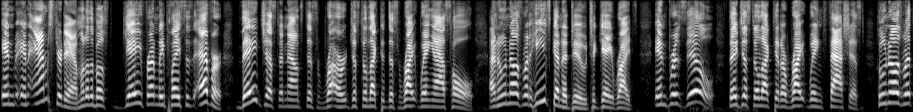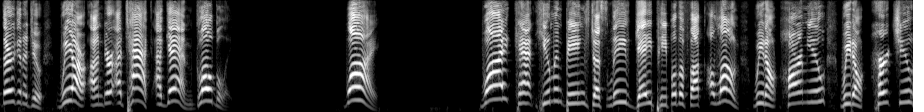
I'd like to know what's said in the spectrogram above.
In in Amsterdam, one of the most gay-friendly places ever, they just announced this or just elected this right-wing asshole. And who knows what he's going to do to gay rights. In Brazil, they just elected a right-wing fascist. Who knows what they're going to do? We are under attack again globally. Why? Why can't human beings just leave gay people the fuck alone? We don't harm you. We don't hurt you.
